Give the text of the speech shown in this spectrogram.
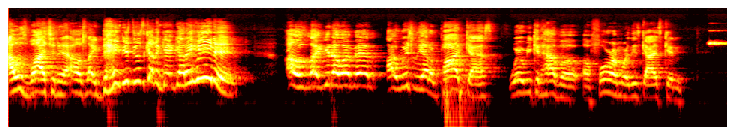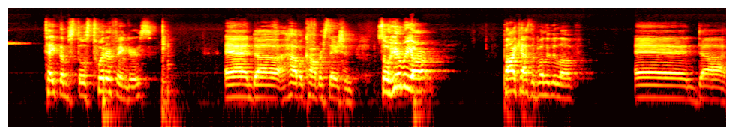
I was watching it. I was like, dang, this dude's kind of getting kind of heated. I was like, you know what, man? I wish we had a podcast where we can have a, a forum where these guys can take them those Twitter fingers and uh, have a conversation. So here we are, podcast of brotherly love, and uh,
